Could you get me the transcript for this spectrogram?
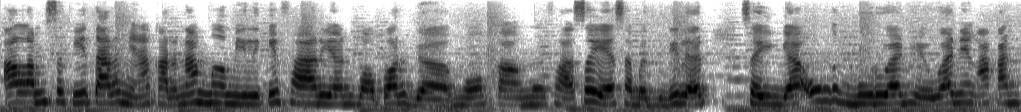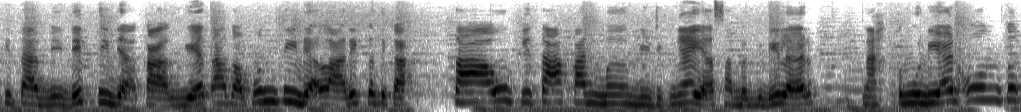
alam sekitarnya karena memiliki varian popor camouflage ya sahabat bediler sehingga untuk buruan hewan-hewan yang akan kita bidik tidak kaget ataupun tidak lari ketika tahu kita akan membidiknya ya sahabat bediler. Nah kemudian untuk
